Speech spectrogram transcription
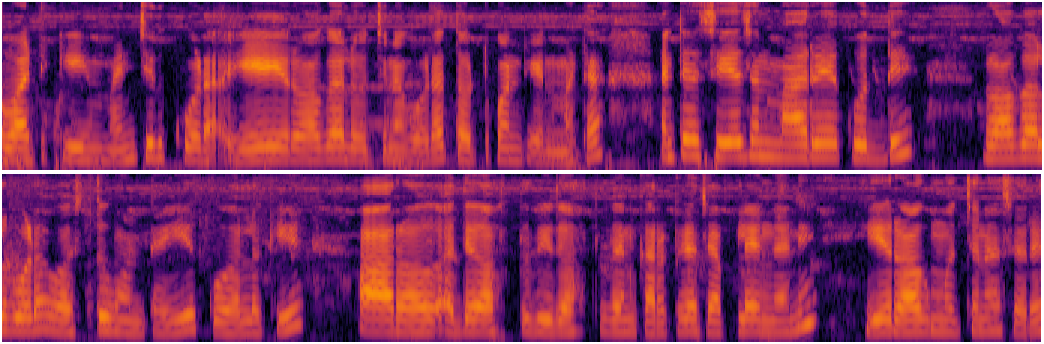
వాటికి మంచిది కూడా. ఏ రోగాలు వచ్చినా కూడా తట్టుకుంటాయి అన్నమాట. అంటే సీజన్ మారే కొద్దీ రోగాలు కూడా వస్తూ ఉంటాయి కోళ్ళకి. ఆ రో అదే వస్తుంది ఇది వస్తుంది అని కరెక్ట్గా చెప్పలేం కానీ ఏ రోగం వచ్చినా సరే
